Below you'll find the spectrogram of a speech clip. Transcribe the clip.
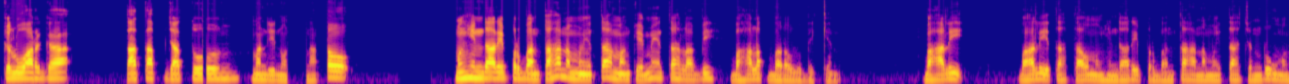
keluarga tatap jatun mandinun atau menghindari perbantahan namun itah mangkeme itah lebih bahalap baraulu beken bahali bahali itah tahu menghindari perbantahan namun itah cenderung meng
